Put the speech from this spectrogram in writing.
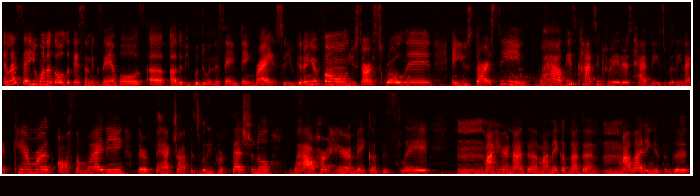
and let's say you wanna go look at some examples of other people doing the same thing, right? So you get on your phone, you start scrolling, and you start seeing, wow, these content creators have these really nice cameras, awesome lighting, their backdrop is really professional. Wow, her hair and makeup is slayed. Mm, my hair not done, my makeup not done, mm, my lighting isn't good.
